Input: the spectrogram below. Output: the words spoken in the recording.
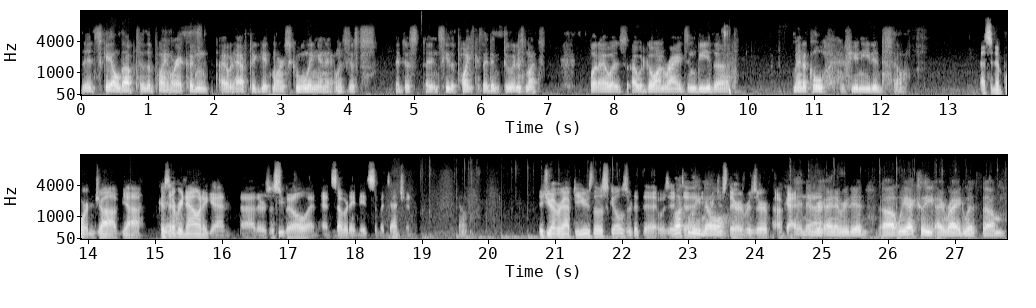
it scaled up to the point where I couldn't. I would have to get more schooling, and it was just I just I didn't see the point because I didn't do it as much. But I was I would go on rides and be the medical if you needed. So That's an important job. Yeah. Because Yeah. every now and again uh, there's a spill and, and somebody needs some attention. Yeah. Did you ever have to use those skills, or did the was it Luckily, uh, no. just there in reserve? Okay, I never I never did. Uh, we actually I ride with um,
